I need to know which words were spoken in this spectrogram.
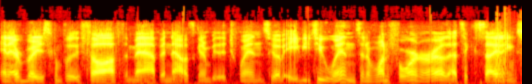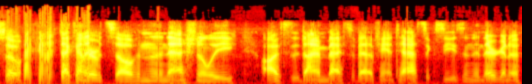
and everybody just completely fell off the map. And now it's going to be the Twins who have 82 wins and have won four in a row. That's exciting. So that kind of itself. And then the National League, obviously the Diamondbacks have had a fantastic season, and they're going to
